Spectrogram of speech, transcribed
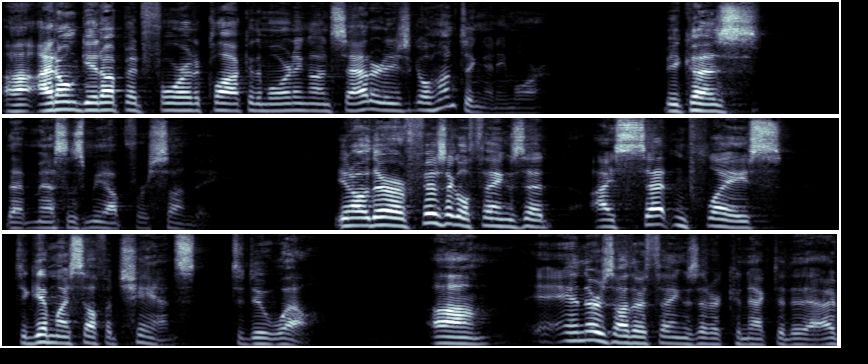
Uh, I don't get up at 4 o'clock in the morning on Saturdays to go hunting anymore because that messes me up for Sunday. You know, there are physical things that I set in place to give myself a chance to do well. Um, and there's other things that are connected to that. I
